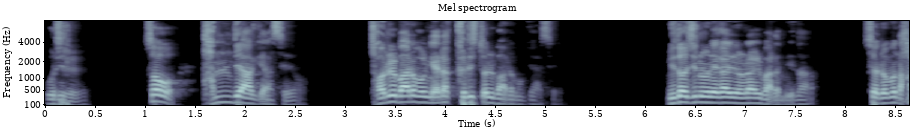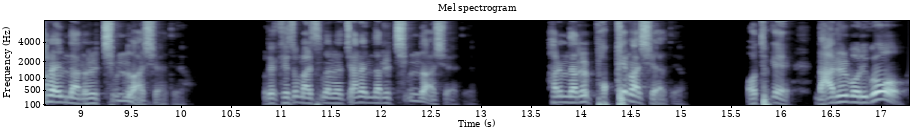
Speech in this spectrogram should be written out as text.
우리를. 그래서 담대하게 하세요. 저를 바라보는 게 아니라 그리스도를 바라보게 하세요. 믿어지는 은혜가 일어나길 바랍니다. 그래서 여러분 하나님 나라를 침노하셔야 돼요. 우리가 계속 말씀 나눴죠. 하나님 나를 침노하셔야 돼요. 하나님 나를 폭행하셔야 돼요. 어떻게? 나를 버리고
